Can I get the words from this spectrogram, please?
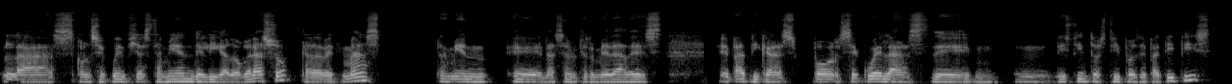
las consecuencias también del hígado graso cada vez más, también eh, las enfermedades hepáticas por secuelas de mm, distintos tipos de hepatitis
